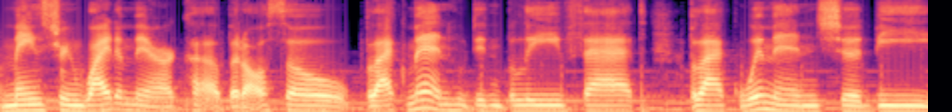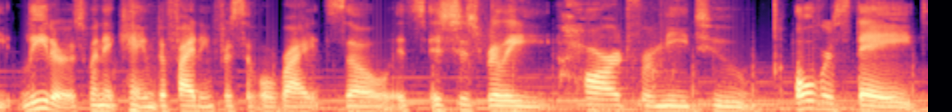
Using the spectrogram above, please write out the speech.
mainstream white America, but also black men who didn't believe that black women should be leaders when it came to fighting for civil rights. So it's, it's just really hard for me to overstate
